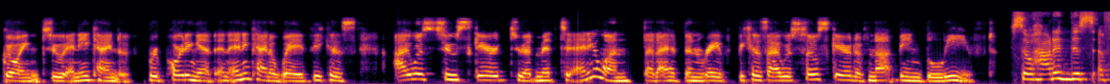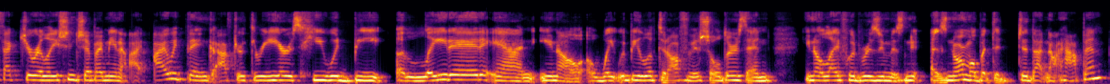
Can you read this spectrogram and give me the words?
going to any kind of reporting it in any kind of way because I was too scared to admit to anyone that I had been raped because I was so scared of not being believed. So, how did this affect your relationship? I mean, I, I would think after three years, he would be elated and, you know, a weight would be lifted off of his shoulders and, you know, life would resume as, as normal. But did, did that not happen?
